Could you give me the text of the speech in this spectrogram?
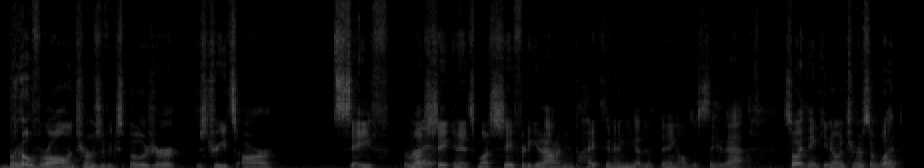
But overall, in terms of exposure, the streets are safe, much Right. safe, and it's much safer to get out on your bike than any other thing. I'll just say that. So I think you know, in terms of what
